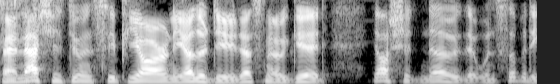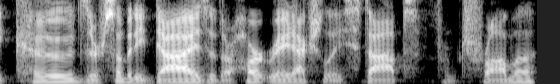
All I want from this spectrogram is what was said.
Man, now she's doing CPR on the other dude. That's no good. Y'all should know that when somebody codes or somebody dies or their heart rate actually stops from trauma,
